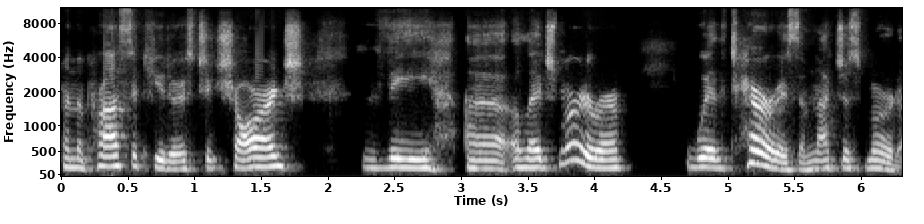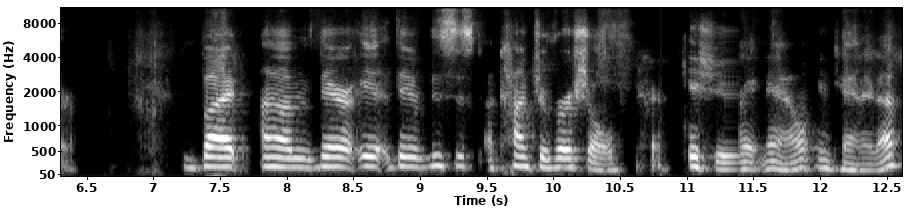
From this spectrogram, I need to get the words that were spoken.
and the prosecutors to charge the uh, alleged murderer with terrorism, not just murder. But um, there, there, this is a controversial issue right now in Canada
